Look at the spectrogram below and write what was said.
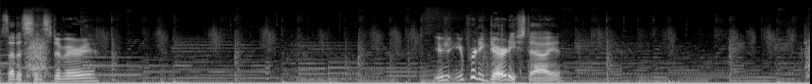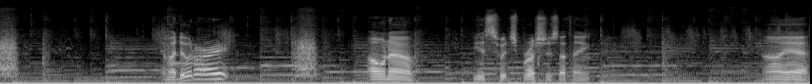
Is that a sensitive area? You're, you're pretty dirty, Stallion. I doing alright? Oh no. You need to switch brushes, I think. Oh yeah.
